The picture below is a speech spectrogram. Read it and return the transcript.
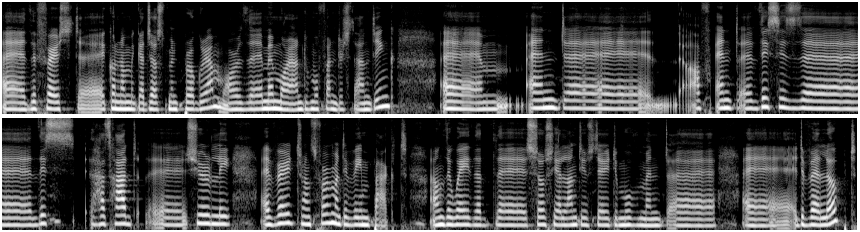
the first economic adjustment program or the memorandum of understanding. Um, and uh, and uh, this is uh, this has had uh, surely a very transformative impact on the way that the social anti-austerity movement uh, uh, developed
